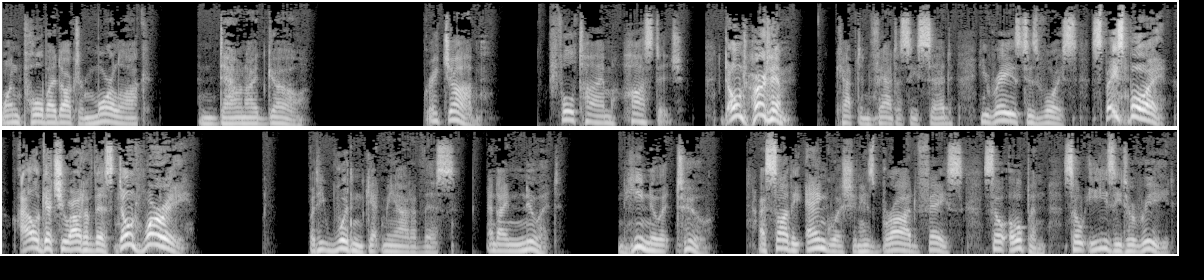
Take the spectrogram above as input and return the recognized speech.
One pull by Dr. Morlock, and down I'd go. Great job. Full time hostage. Don't hurt him! Captain Fantasy said. He raised his voice. Space boy! I'll get you out of this. Don't worry! But he wouldn't get me out of this, and I knew it. And he knew it too. I saw the anguish in his broad face, so open, so easy to read.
